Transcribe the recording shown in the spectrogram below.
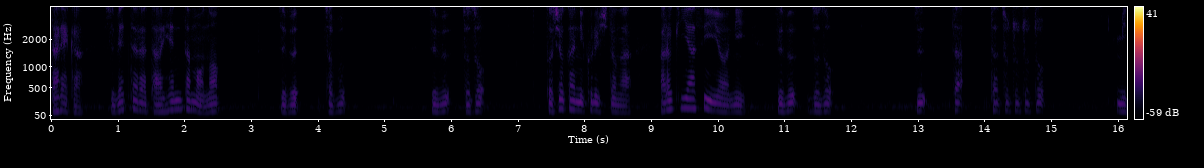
誰か滑ったら大変だもの。ずぶぞぶ。ずぶぞぞ。図書館に来る人が歩きやすいようにずぶぞぞ。ずザザゾゾゾゾ道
